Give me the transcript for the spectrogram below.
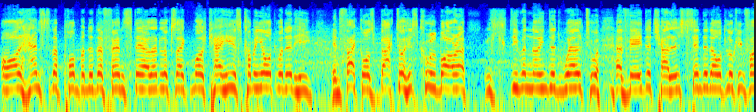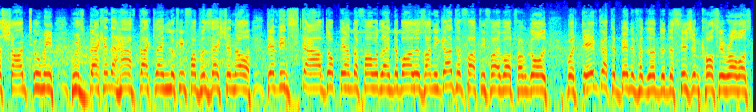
All hands to the pump in the defence there. That looks like Mulcahy is coming out with it. He, in fact, goes back to his Coolbara. Uh, Stephen Nine did well to evade the challenge, send it out looking for Sean Toomey, who's back in the half back line looking for possession now. They've been starved up there on the forward line. The ball is only got to 45 out from goal, but they've got the benefit of the decision. Courcey Rovers,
